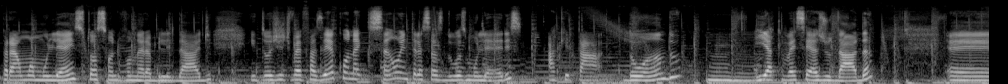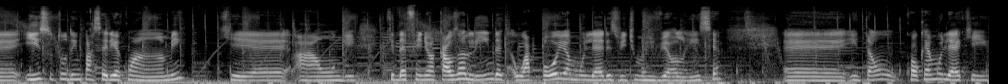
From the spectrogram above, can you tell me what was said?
para uma mulher em situação de vulnerabilidade. Então a gente vai fazer a conexão entre essas duas mulheres, a que está doando uhum. e a que vai ser ajudada. É, isso tudo em parceria com a AMI, que é a ONG que defende uma causa linda, o apoio a mulheres vítimas de violência. É, então, qualquer mulher que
